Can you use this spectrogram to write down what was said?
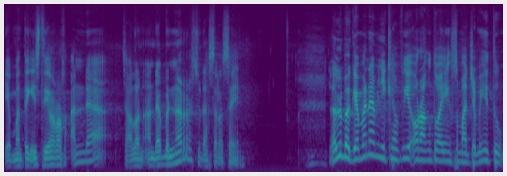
Yang penting istirah Anda, calon Anda benar, sudah selesai. Lalu bagaimana menyikapi orang tua yang semacam itu?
